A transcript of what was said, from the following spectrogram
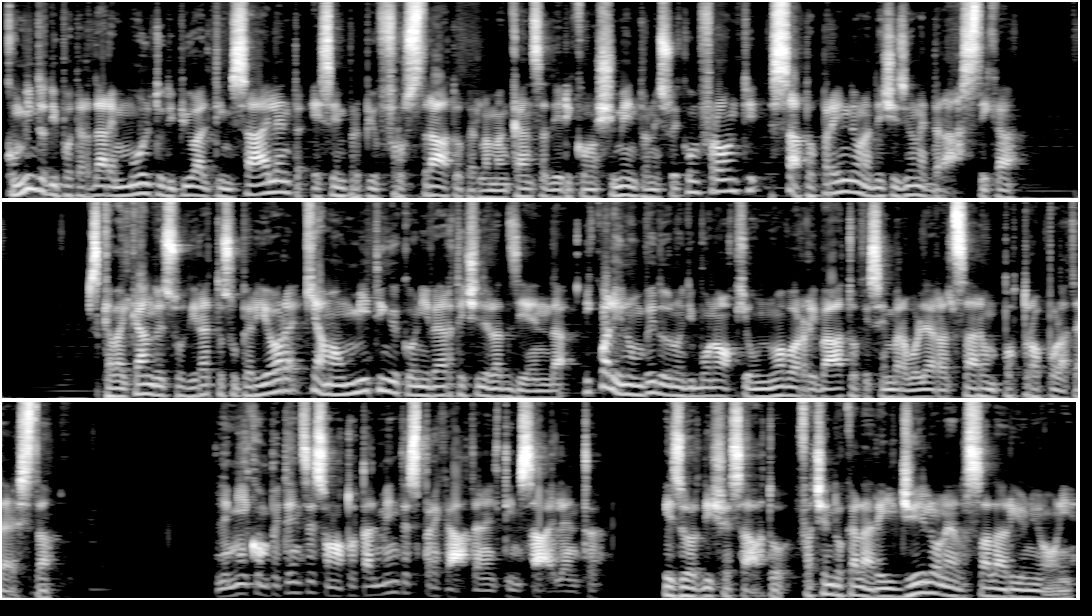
Convinto di poter dare molto di più al Team Silent e sempre più frustrato per la mancanza di riconoscimento nei suoi confronti, Sato prende una decisione drastica. Scavalcando il suo diretto superiore, chiama un meeting con i vertici dell'azienda, i quali non vedono di buon occhio un nuovo arrivato che sembra voler alzare un po' troppo la testa. Le mie competenze sono totalmente sprecate nel Team Silent, esordisce Sato, facendo calare il gelo nella sala riunioni.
